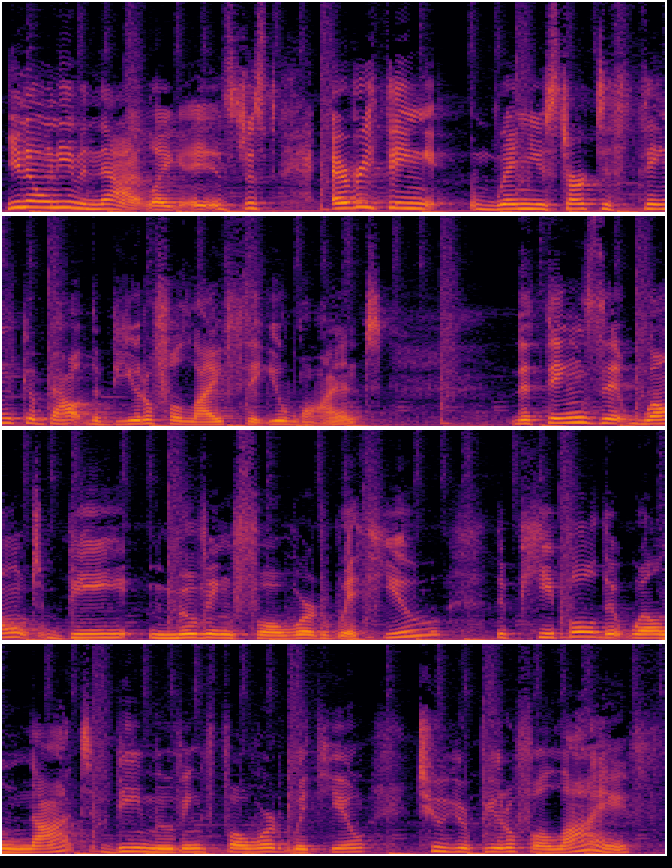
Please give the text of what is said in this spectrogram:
you know, and even that, like, it's just everything when you start to think about the beautiful life that you want, the things that won't be moving forward with you, the people that will not be moving forward with you to your beautiful life,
